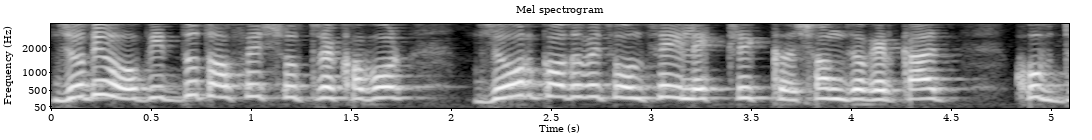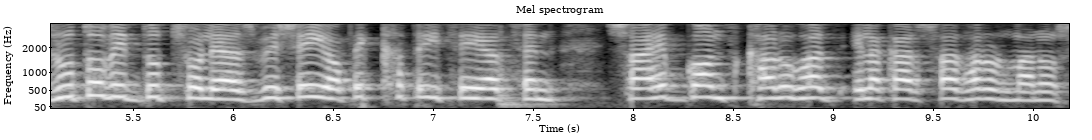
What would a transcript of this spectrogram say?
যদিও বিদ্যুৎ অফিস সূত্রে খবর, জোর কদমে চলছে ইলেকট্রিক সংযোগের কাজ। খুব দ্রুত বিদ্যুৎ চলে আসবে, সেই অপেক্ষাতেই চেয়ে আছেন সাহেবগঞ্জ খারুভাজ এলাকার সাধারণ মানুষ।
